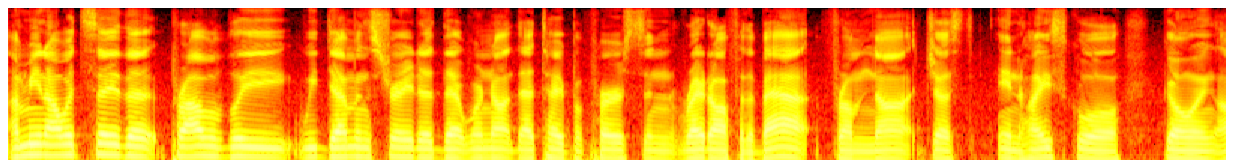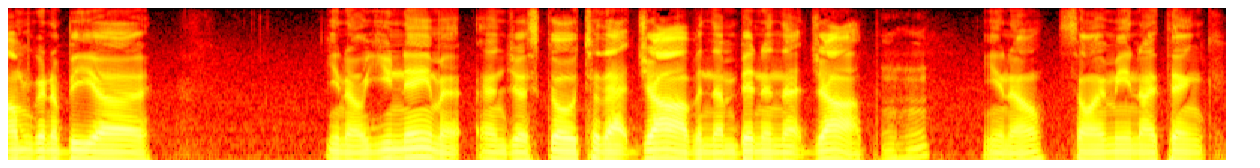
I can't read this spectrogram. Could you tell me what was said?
I mean, I would say that probably we demonstrated that we're not that type of person right off of the bat from not just in high school going, I'm going to be a, you know, you name it, and just go to that job and then been in that job mm-hmm. you know? So i mean i think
